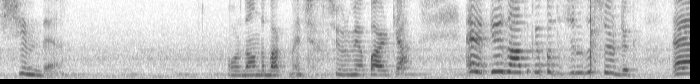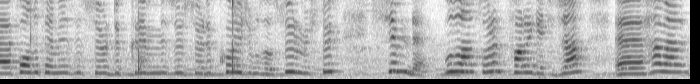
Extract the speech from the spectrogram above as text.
Şimdi. Oradan da bakmaya çalışıyorum yaparken. Evet gözaltı kapatıcımızı sürdük. E, fondötenimizi sürdük, kremimizi sürdük, koruyucumuza sürmüştük. Şimdi bundan sonra fara geçeceğim. E, hemen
